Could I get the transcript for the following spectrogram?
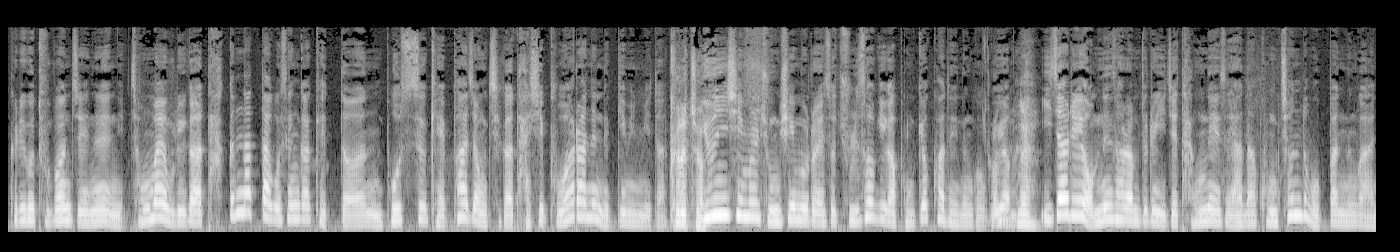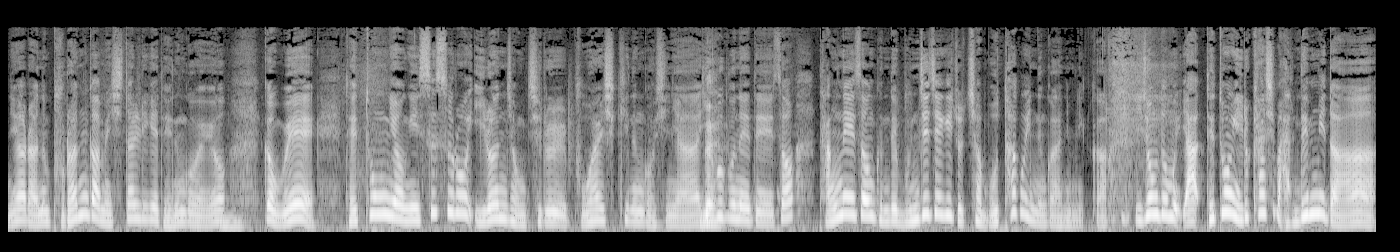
그리고 두 번째는 정말 우리가 다 끝났다고 생각했던 보스 개파 정치가 다시 부활하는 느낌입니다. 그렇죠. 윤심을 중심으로 해서 줄서기가 본격화되는 거고요. 네. 이 자리에 없는 사람들은 이제 당내에서 야 나 공천도 못 받는 거 아니야라는 불안감에 시달리게 되는 거예요. 그러니까 왜 대통령이 스스로 이런 정치를 부활시키는 것이냐 네. 이 부분에 대해서 당내에선 근데 문제 제기조차 못 하고 있는 거 아닙니까? 이 정도면 야 대통령이 이렇게 하시면 안 됩니다.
